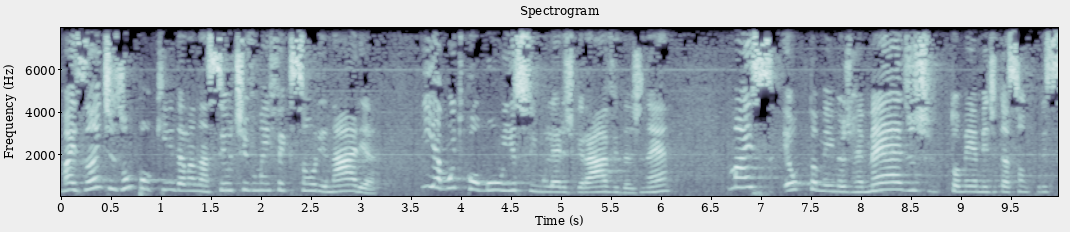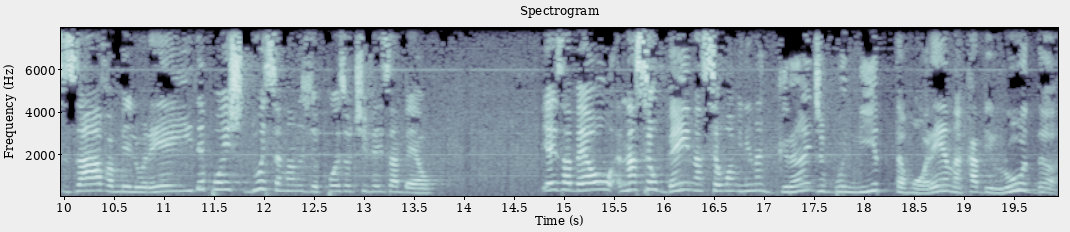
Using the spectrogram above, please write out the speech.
Mas antes, um pouquinho dela nascer, eu tive uma infecção urinária. E é muito comum isso em mulheres grávidas, né? Mas eu tomei meus remédios, tomei a medicação que precisava, melhorei e depois, duas semanas depois, eu tive a Isabel. E a Isabel nasceu bem, nasceu uma menina grande, bonita, morena, cabeluda,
